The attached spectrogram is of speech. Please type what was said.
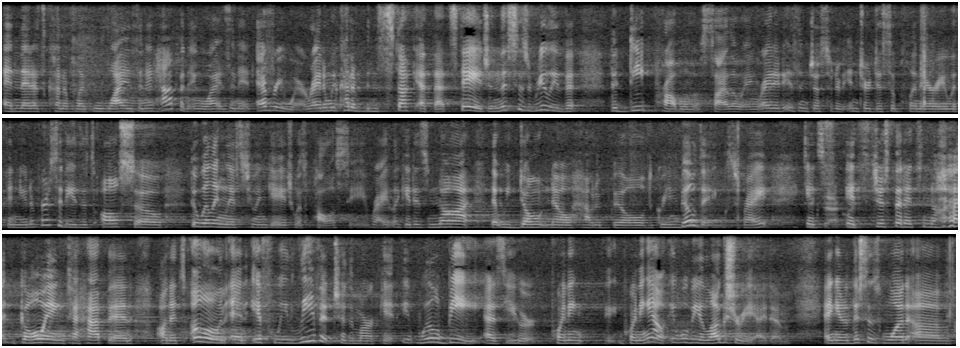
and then it's kind of like, well, why isn't it happening? Why isn't it everywhere, right? And we've kind of been stuck at that stage. And this is really the, the deep problem of siloing, right? It isn't just sort of interdisciplinary within universities, it's also the willingness to engage with policy, right? Like it is not that we don't know how to build green buildings, right? It's, exactly. it's just that it's not going to happen on its own. And if we leave it to the market, it will be, as you're pointing, pointing out, it will be a luxury item. And you know, this is one of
